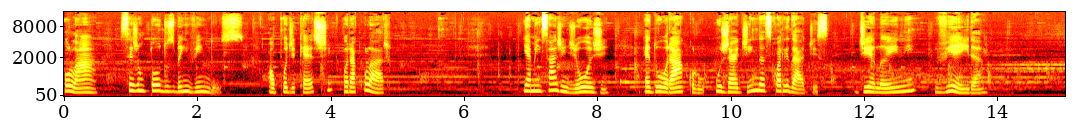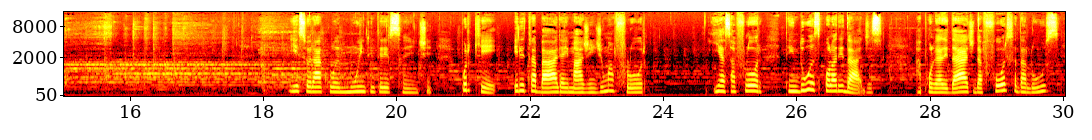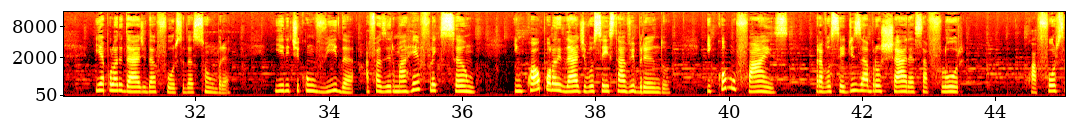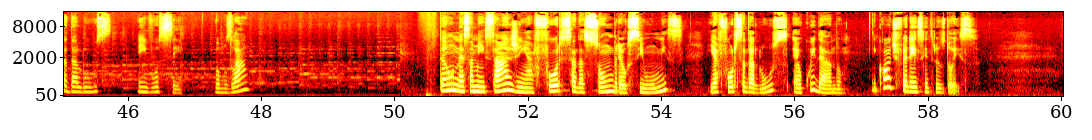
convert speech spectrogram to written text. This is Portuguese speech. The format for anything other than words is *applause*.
Olá, sejam todos bem-vindos ao podcast Oracular. E a mensagem de hoje é do oráculo O Jardim das Qualidades, de Elaine Vieira. E esse oráculo é muito interessante porque ele trabalha a imagem de uma flor e essa flor tem duas polaridades a polaridade da força da luz e a polaridade da força da sombra. E ele te convida a fazer uma reflexão em qual polaridade você está vibrando e como faz para você desabrochar essa flor com a força da luz em você. Vamos lá? Então, nessa mensagem, a força da sombra é o ciúmes e a força da luz é o cuidado. E qual a diferença entre os dois?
